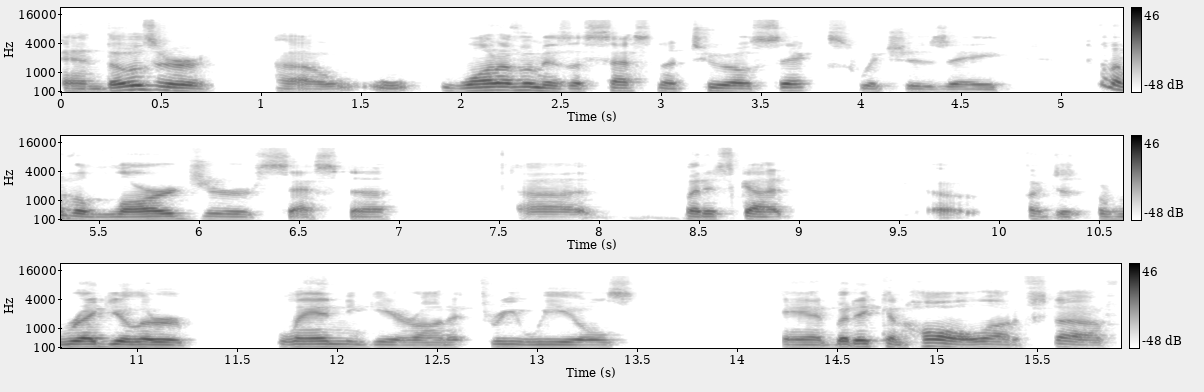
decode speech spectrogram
And those are, uh, one of them is a Cessna 206, which is a kind of a larger Cessna, uh, but it's got a, a, just a regular landing gear on it, three wheels, and but it can haul a lot of stuff.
